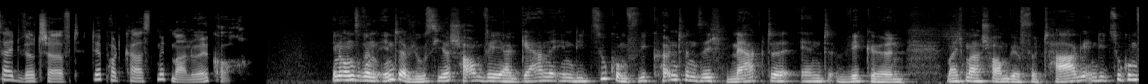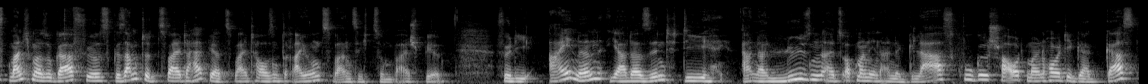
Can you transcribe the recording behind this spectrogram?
Inside Wirtschaft, der Podcast mit Manuel Koch. In unseren Interviews hier schauen wir ja gerne in die Zukunft. Wie könnten sich Märkte entwickeln? Manchmal schauen wir für Tage in die Zukunft, manchmal sogar fürs gesamte zweite Halbjahr 2023 zum Beispiel. Für die einen, ja, da sind die Analysen, als ob man in eine Glaskugel schaut. Mein heutiger Gast,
